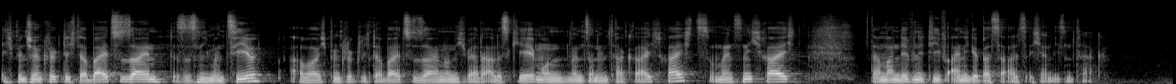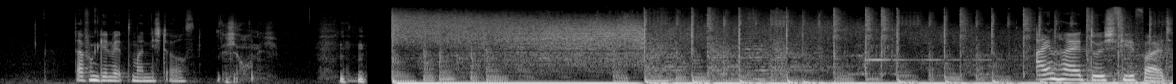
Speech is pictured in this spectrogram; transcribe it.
ich bin schon glücklich dabei zu sein. Das ist nicht mein Ziel, aber ich bin glücklich dabei zu sein und ich werde alles geben. Und wenn es an dem Tag reicht, reicht's. Und wenn es nicht reicht, dann waren definitiv einige besser als ich an diesem Tag. Davon gehen wir jetzt mal nicht aus. Ich auch nicht. Einheit durch Vielfalt.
